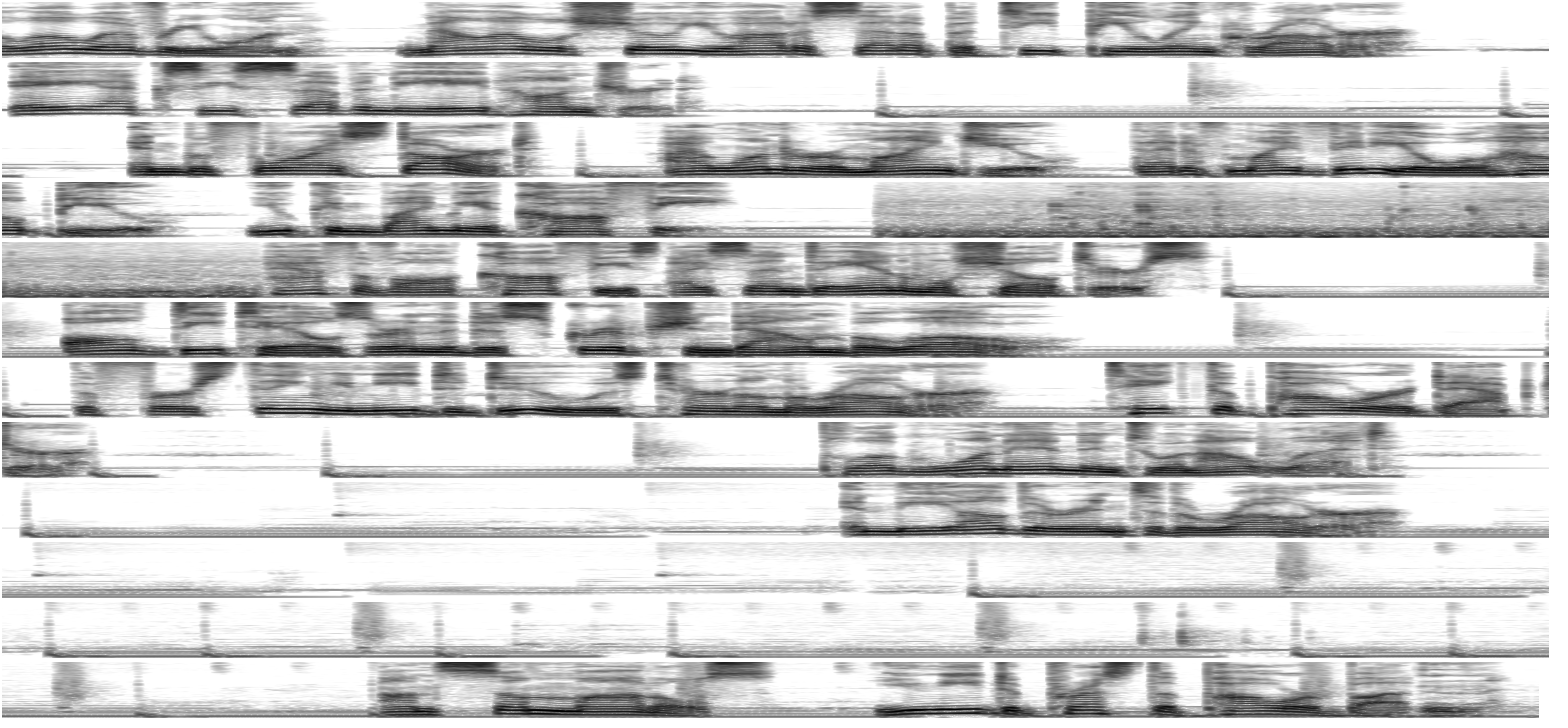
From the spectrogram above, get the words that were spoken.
Hello everyone, now I will show you how to set up a TP-Link router, AXE7800. And before I start, I want to remind you that if my video will help you, you can buy me a coffee. Half of all coffees I send to animal shelters. All details are in the description down below. The first thing you need to do is turn on the router. Take the power adapter. Plug one end into an outlet and the other into the router. On some models, you need to press the power button.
